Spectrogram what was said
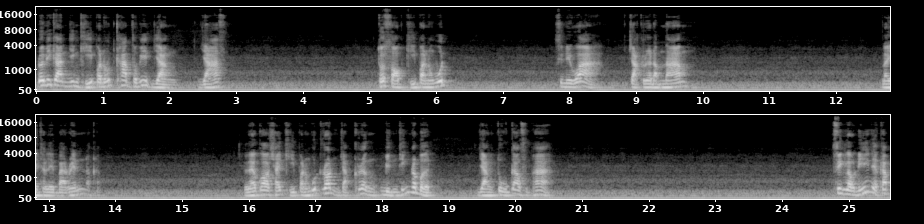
โดยมีการยิงขีปนาวุธข้ามทวีปอย่างยาสทดสอบขีปนาวุธซินิว่าจากเรือดำน้ำในทะเลบาเรนต์นะครับ แล้วก็ใช้ขีปนาวุธร่อนจากเครื่องบินทิ้งระเบิดอย่างตู 95 สิ่งเหล่านี้เนี่ยครับ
